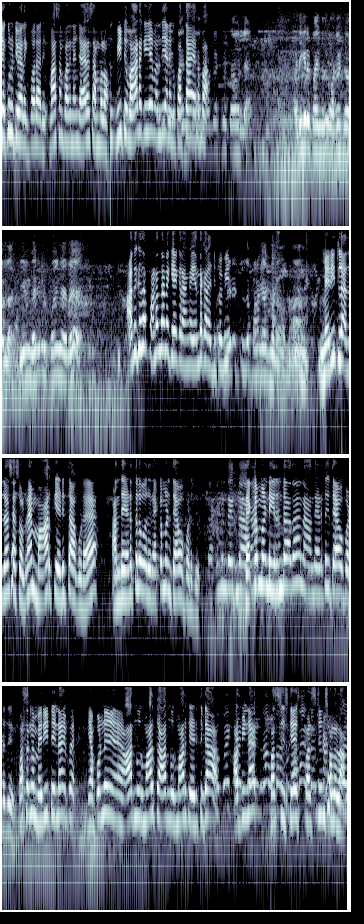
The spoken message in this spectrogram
செக்யூரிட்டி வேலைக்கு போகிறாரு மாதம் பதினஞ்சாயிரம் சம்பளம். வீட்டு வாடகையே வந்து எனக்கு பத்தாயிரம் ரூபாய். படிக்கிற பையன் வந்து ஒன்றரை தேவையில்ல. அதுக்கு தான் பணம் தானே கேட்குறாங்க எந்த காலேஜ் இப்போ மெரிட்டில் அதுதான் சார் சொல்கிறேன் மார்க் எடுத்தால் கூட அந்த இடத்துல ஒரு ரெக்கமெண்ட் தேவைப்படுது. ரெக்கமெண்ட் இருந்தா ரெக்கமெண்ட் இருந்தால் தான் நான் அந்த இடத்துக்கு தேவைப்படுது. பசங்க மெரிட்டுனா இப்போ என் பொண்ணு அறுநூறு மார்க் அறுநூறு மார்க் எடுத்துட்டா அப்படின்னா ஃபஸ்ட்டு ஸ்டேஜ் ஃபஸ்ட்டுன்னு சொல்லலாம்.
